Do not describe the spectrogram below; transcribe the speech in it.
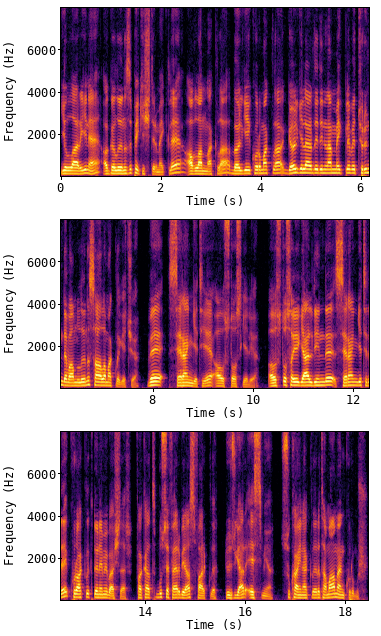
Yıllar yine agalığınızı pekiştirmekle, avlanmakla, bölgeyi korumakla, gölgelerde dinlenmekle ve türün devamlılığını sağlamakla geçiyor. Ve Serengeti'ye Ağustos geliyor. Ağustos ayı geldiğinde Serengeti'de kuraklık dönemi başlar. Fakat bu sefer biraz farklı. Rüzgar esmiyor. Su kaynakları tamamen kurumuş.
